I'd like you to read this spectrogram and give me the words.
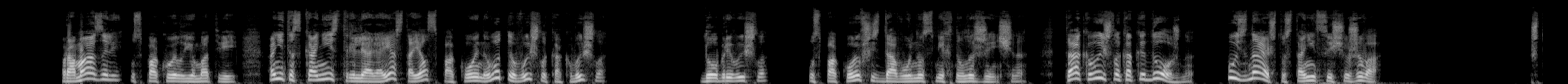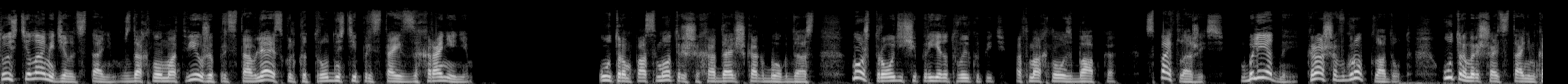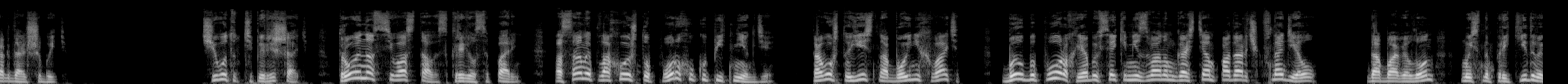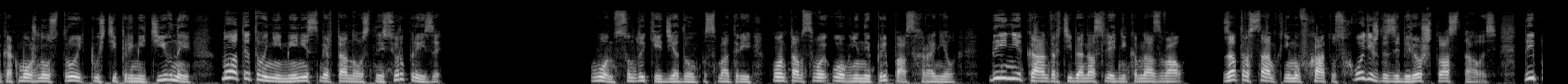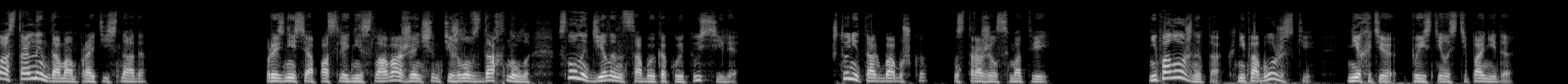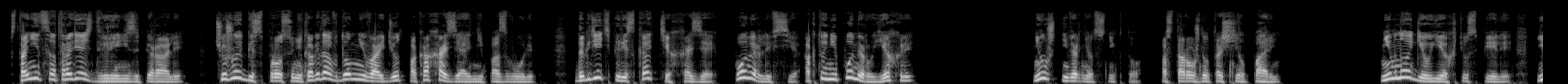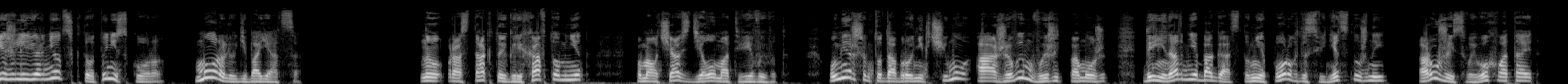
Промазали, успокоил ее Матвей. Они-то с коней стреляли, а я стоял спокойно. Вот и вышло, как вышло. Добре вышло. Успокоившись, довольно усмехнулась женщина. Так вышло, как и должно. Пусть знают, что станица еще жива. «Что с телами делать станем?» — вздохнул Матвей, уже представляя, сколько трудностей предстоит с захоронением. «Утром посмотришь их, а дальше как бог даст. Может, родичи приедут выкупить», — отмахнулась бабка. «Спать ложись. Бледный. Краши в гроб кладут. Утром решать станем, как дальше быть». «Чего тут теперь решать? Трое нас всего осталось», — скривился парень. «А самое плохое, что пороху купить негде. Того, что есть на бой, не хватит. Был бы порох, я бы всяким незваным гостям подарочков наделал. Добавил он, мысленно прикидывая, как можно устроить пусть и примитивные, но от этого не менее смертоносные сюрпризы. Вон, в сундуке дедовом посмотри, он там свой огненный припас хранил. Да и Никандр тебя наследником назвал. Завтра сам к нему в хату сходишь, да заберешь, что осталось. Да и по остальным домам пройтись надо. Произнеся последние слова, женщина тяжело вздохнула, словно делая над собой какое-то усилие. «Что не так, бабушка?» — насторожился Матвей. «Не положено так, не по-божески», — нехотя пояснила Степанида. «В станице отродясь дверей не запирали. Чужой без спросу никогда в дом не войдет, пока хозяин не позволит. Да где теперь искать тех хозяев? Померли все, а кто не помер, уехали». «Неужто не вернется никто?» — осторожно уточнил парень. «Немногие уехать успели. Ежели вернется кто, то не скоро. Мора люди боятся». «Ну, раз так, то и греха в том нет», — помолчав, сделал Матвей вывод. Умершим то добро ни к чему, а живым выжить поможет. Да и не надо мне богатства, мне порох да свинец нужны. Оружия своего хватает.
